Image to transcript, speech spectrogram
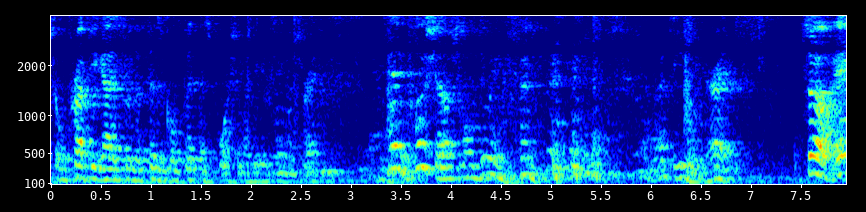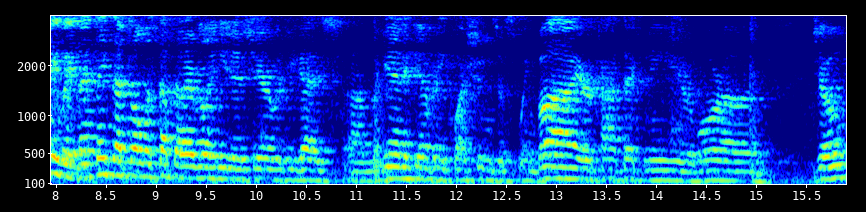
she'll prep you guys for the physical fitness portion of the exams, right? Yeah. Ten push-ups while doing That's easy, all right. So anyways, I think that's all the stuff that I really needed to share with you guys. Um, again, if you have any questions, just swing by or contact me or Laura. Joe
